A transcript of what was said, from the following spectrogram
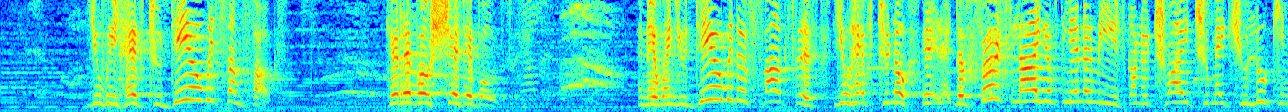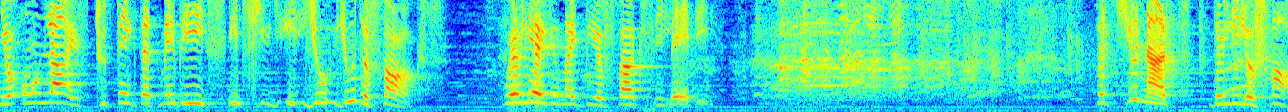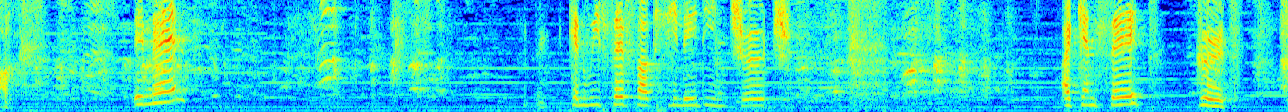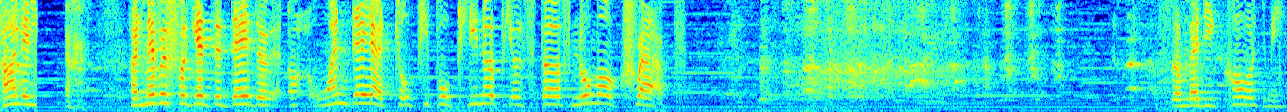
you will have to deal with some foxes. And then when you deal with the foxes, you have to know eh, the first lie of the enemy is going to try to make you look in your own life to think that maybe it's you, you, you the fox. Well, yeah, you might be a foxy lady. but you're not the little fox. Amen? Can we say foxy lady in church? I can say it? Good. Hallelujah. I'll never forget the day, the, uh, one day I told people, clean up your stuff, no more crap. Somebody called me.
